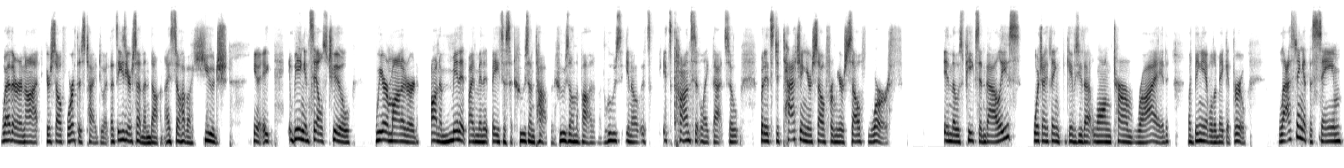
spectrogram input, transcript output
whether or not your self-worth is tied to it. That's easier said than done. I still have a huge you know it, being in sales too we are monitored on a minute by minute basis at who's on top and who's on the bottom and who's you know it's it's constant like that. So but it's detaching yourself from your self-worth in those peaks and valleys which i think gives you that long-term ride of being able to make it through lasting at the same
